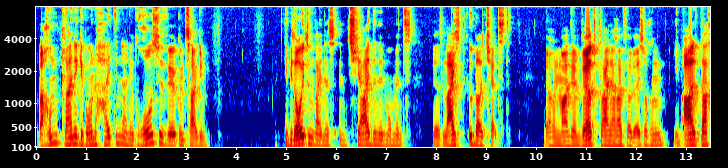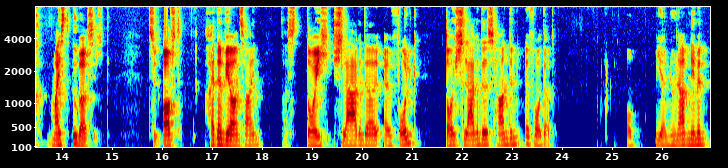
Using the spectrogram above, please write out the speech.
Warum kleine Gewohnheiten eine große Wirkung zeigen? Die Bedeutung eines entscheidenden Moments wird leicht überschätzt, während man den Wert kleinerer Verbesserungen im Alltag meist übersieht. Zu oft reden wir uns ein, dass durchschlagender Erfolg durchschlagendes Handeln erfordert. Ob wir nun abnehmen,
